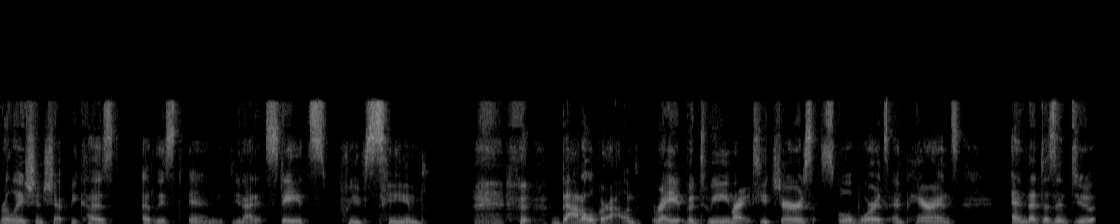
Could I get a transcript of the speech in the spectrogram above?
relationship because at least in the United States we've seen battleground right between right. teachers school boards and parents and that doesn't do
